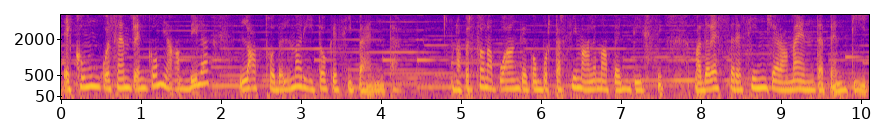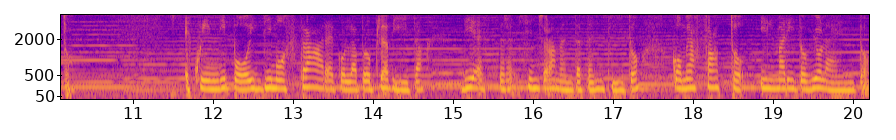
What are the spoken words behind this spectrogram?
È comunque sempre encomiabile l'atto del marito che si pente. Una persona può anche comportarsi male ma pentirsi, ma deve essere sinceramente pentito e quindi poi dimostrare con la propria vita di essere sinceramente pentito come ha fatto il marito violento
